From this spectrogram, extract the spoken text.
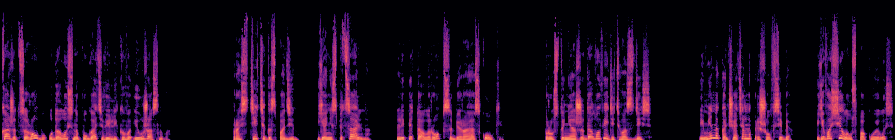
Кажется, Робу удалось напугать великого и ужасного. «Простите, господин, я не специально», — лепетал Роб, собирая осколки. «Просто не ожидал увидеть вас здесь». Имин окончательно пришел в себя. Его сила успокоилась,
